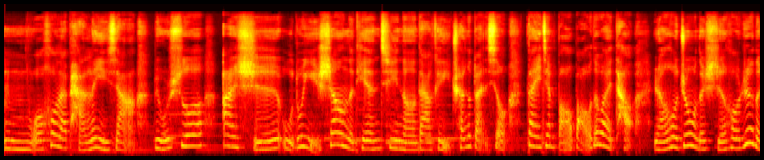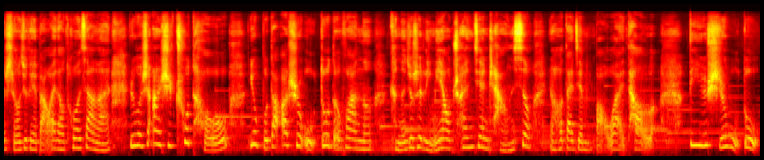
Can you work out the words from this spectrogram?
嗯，我后来盘了一下，比如说二十五度以上的天气呢，大家可以穿个短袖，带一件薄薄的外套，然后中午的时候热的时候就可以把外套脱下来。如果是二十出头又不到二十五度的话呢，可能就是里面要穿件长袖，然后带件薄外套了。低于十五度。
